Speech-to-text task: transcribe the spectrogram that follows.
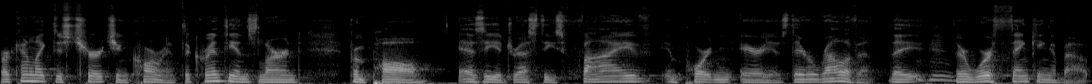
are kind of like this church in Corinth. The Corinthians learned from Paul as he addressed these five important areas. They're relevant. They they're worth thinking about.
